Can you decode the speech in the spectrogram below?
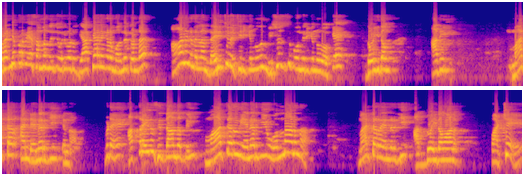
പ്രജ്ഞപ്രഭയെ സംബന്ധിച്ച് ഒരുപാട് വ്യാഖ്യാനങ്ങളും വന്നിട്ടുണ്ട്. ആളുകളെല്ലാം ധരിച്ചു വെച്ചിരിക്കുന്നതും വിശ്വസിച്ചു പോന്നിരിക്കുന്നതും ഒക്കെ ദ്വൈതം. അതിൽ മാറ്റർ ആൻഡ് എനർജി എന്നാണ്. ഇവിടെ അത്രയും സിദ്ധാന്തത്തിൽ മാറ്ററും എനർജിയും ഒന്നാണെന്നാണ്. മാറ്റർ എനർജി അദ്വൈതമാണ്. പക്ഷേ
